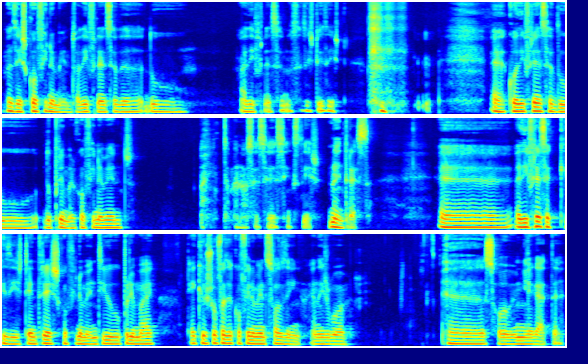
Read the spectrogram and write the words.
mas este confinamento, a diferença de- do. Há diferença, não sei se isto existe. Eh, com a diferença do, do primeiro confinamento, ai, também não sei se é assim que se diz, não interessa. Eh, a diferença que existe entre este confinamento e o primeiro é que eu estou a fazer confinamento sozinho, em Lisboa. Uh, só eu e a minha gata.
